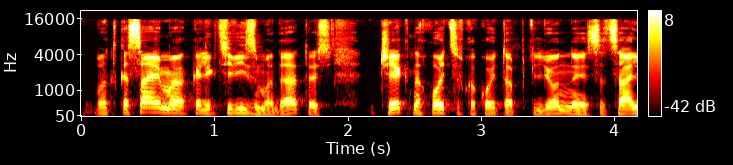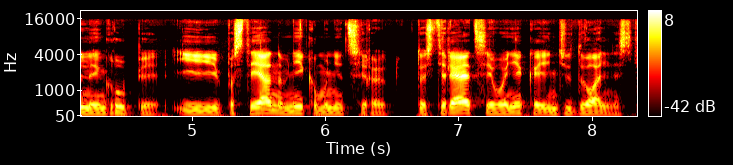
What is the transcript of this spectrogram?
Вот касаемо коллективизма, да, то есть человек находится в какой-то определенной социальной группе и постоянно в ней коммуницирует, то есть теряется его некая индивидуальность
